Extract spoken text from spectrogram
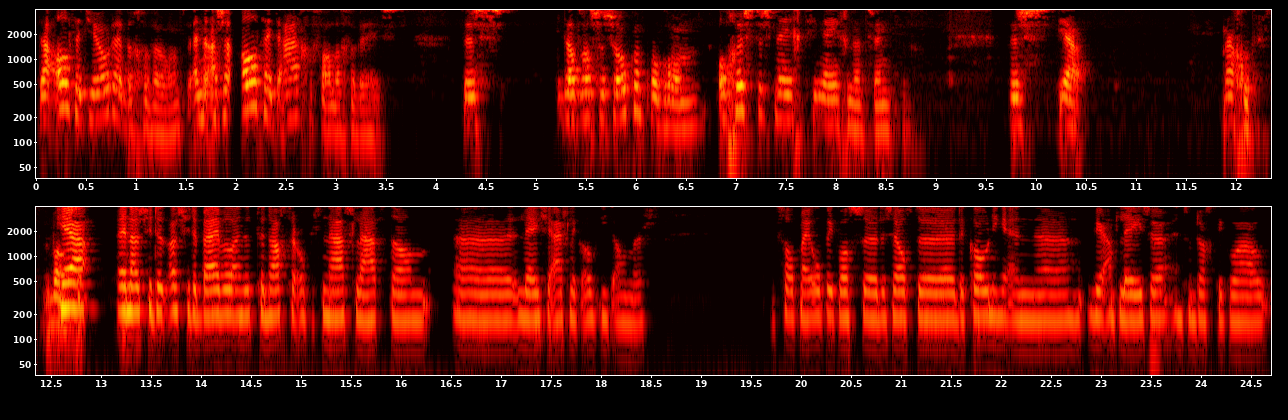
daar altijd Joden hebben gewoond. En zijn altijd aangevallen geweest. Dus dat was dus ook een pogrom. Augustus 1929. Dus ja. Nou goed. Ja, en als je, de, als je de Bijbel en de Tenacht erop naslaat, dan uh, lees je eigenlijk ook niet anders. Het valt mij op, ik was uh, dezelfde De Koningen en uh, weer aan het lezen. En toen dacht ik, wauw,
